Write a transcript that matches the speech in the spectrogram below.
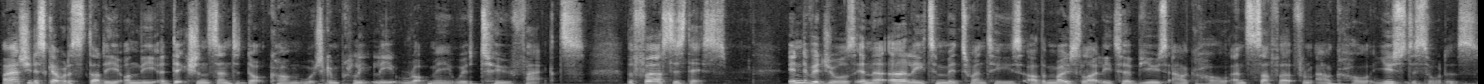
I actually discovered a study on the addictioncenter.com which completely rocked me with two facts. The first is this individuals in their early to mid 20s are the most likely to abuse alcohol and suffer from alcohol use disorders.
